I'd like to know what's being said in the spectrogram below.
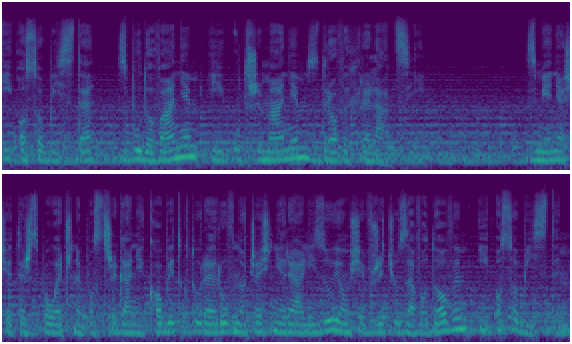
i osobiste z budowaniem i utrzymaniem zdrowych relacji. Zmienia się też społeczne postrzeganie kobiet, które równocześnie realizują się w życiu zawodowym i osobistym.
